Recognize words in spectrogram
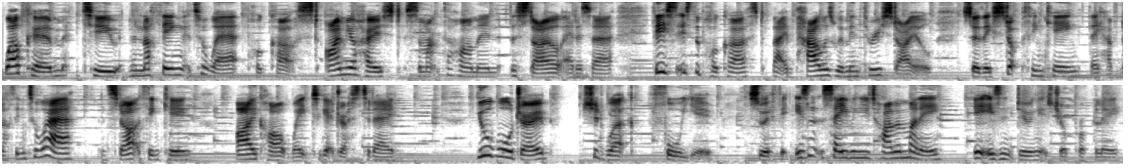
Welcome to the Nothing to Wear podcast. I'm your host, Samantha Harman, the style editor. This is the podcast that empowers women through style so they stop thinking they have nothing to wear and start thinking, I can't wait to get dressed today. Your wardrobe should work for you. So if it isn't saving you time and money, it isn't doing its job properly.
